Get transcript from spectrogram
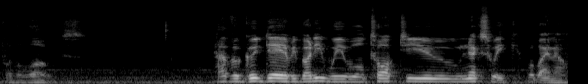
for the lows. Have a good day, everybody. We will talk to you next week. Bye-bye now.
